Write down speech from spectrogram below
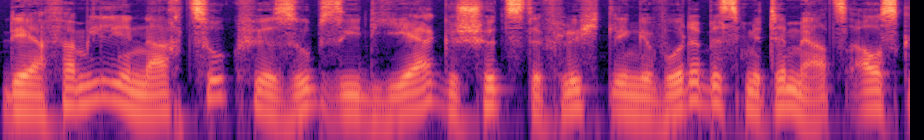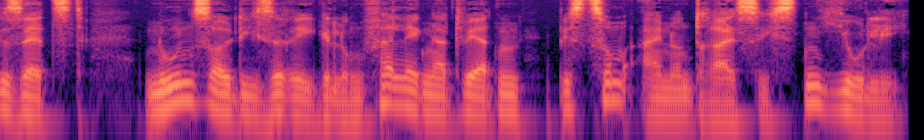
Der Familiennachzug für subsidiär geschützte Flüchtlinge wurde bis Mitte März ausgesetzt. Nun soll diese Regelung verlängert werden bis zum 31. Juli.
